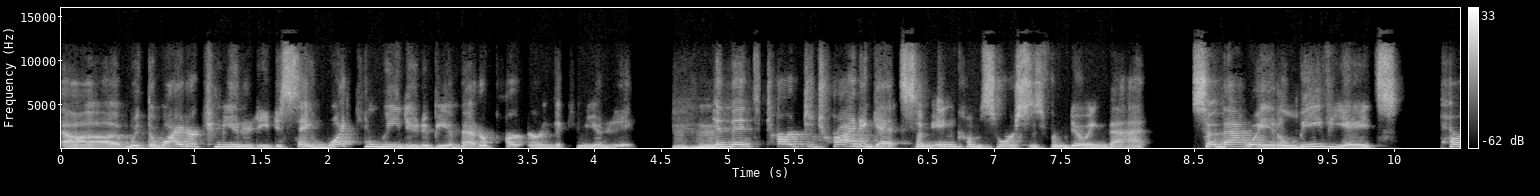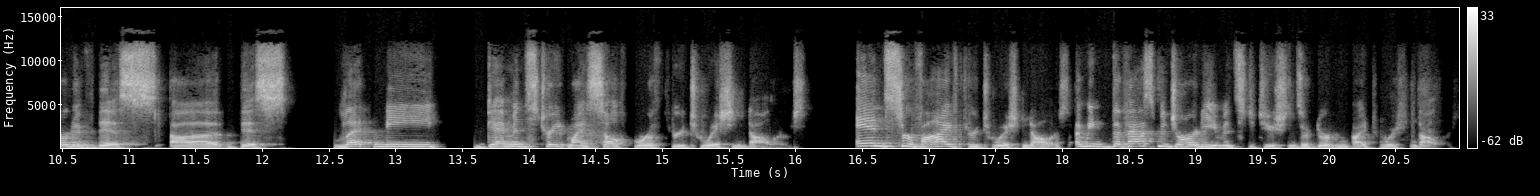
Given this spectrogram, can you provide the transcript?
uh, with the wider community to say what can we do to be a better partner in the community, mm-hmm. and then start to try to get some income sources from doing that. So that way, it alleviates part of this uh, this. Let me demonstrate my self worth through tuition dollars and survive through tuition dollars. I mean, the vast majority of institutions are driven by tuition dollars.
